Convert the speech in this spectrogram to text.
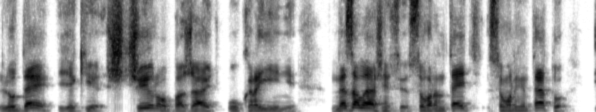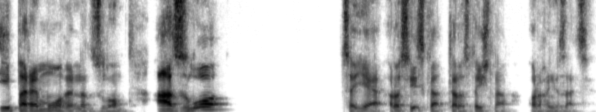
людей, які щиро бажають Україні незалежності, суверенітет, суверенітету і перемоги над злом. А зло це є російська терористична організація.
